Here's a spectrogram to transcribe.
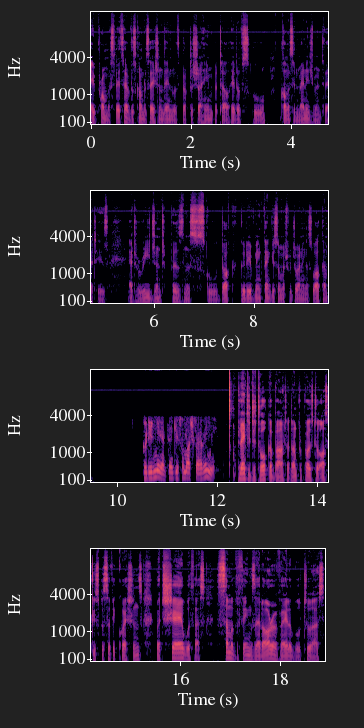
a promise. Let's have this conversation then with Dr. Shahiem Patel, Head of School, Commerce and Management, that is, at Regent Business School. Doc, good evening. Thank you so much for joining us. Welcome. Good evening, and thank you so much for having me. Plenty to talk about. I don't propose to ask you specific questions, but share with us some of the things that are available to us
